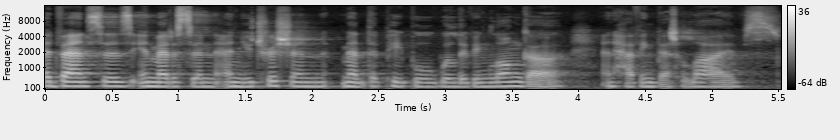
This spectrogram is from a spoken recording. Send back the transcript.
Advances in medicine and nutrition meant that people were living longer and having better lives,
